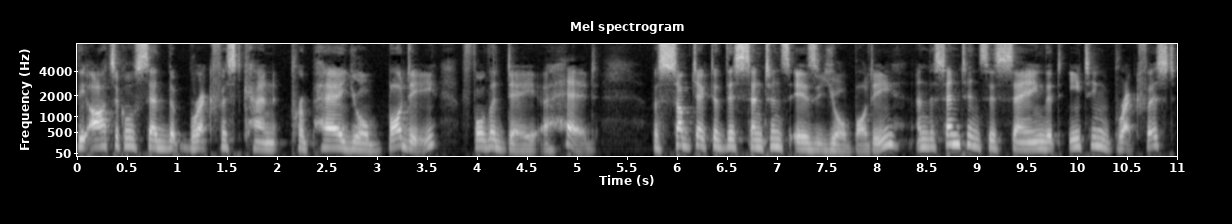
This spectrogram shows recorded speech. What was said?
The article said that breakfast can prepare your body for the day ahead. The subject of this sentence is your body, and the sentence is saying that eating breakfast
